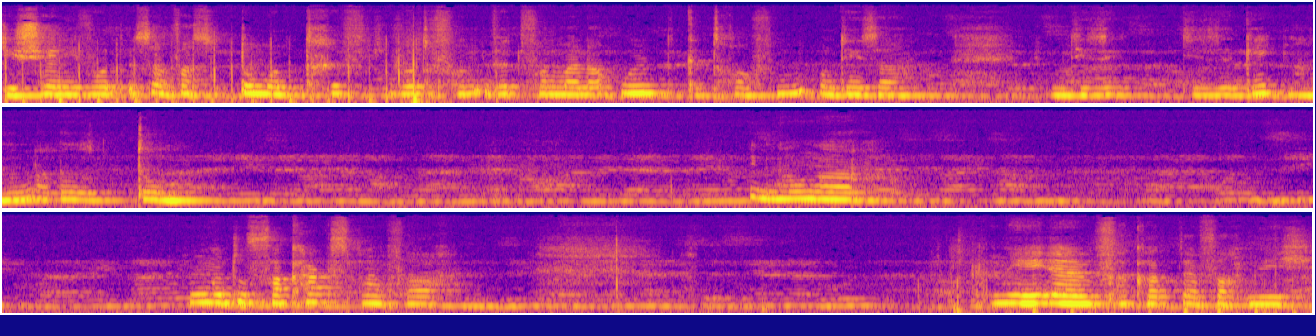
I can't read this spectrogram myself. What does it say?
Die Shelly wird, ist einfach so dumm und trifft, wird von, wird von meiner Ult getroffen. Und dieser, diese, diese Gegner sind alle so dumm. Junge. Junge, du verkackst einfach. Nee, er verkackt einfach nicht.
